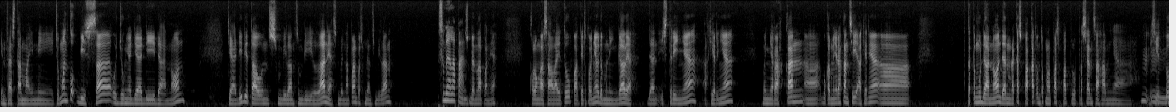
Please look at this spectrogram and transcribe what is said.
Investama ini. Cuman kok bisa ujungnya jadi Danon? Jadi di tahun 99 ya, 98 apa 99? 98. 98 ya. Kalau nggak salah itu Pak Tirtonya udah meninggal ya dan istrinya akhirnya menyerahkan eh, bukan menyerahkan sih akhirnya eh, ketemu Danon dan mereka sepakat untuk melepas 40% sahamnya. Di Mm-mm. situ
